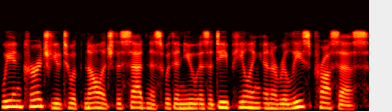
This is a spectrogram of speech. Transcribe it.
We encourage you to acknowledge the sadness within you as a deep healing and a release process.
